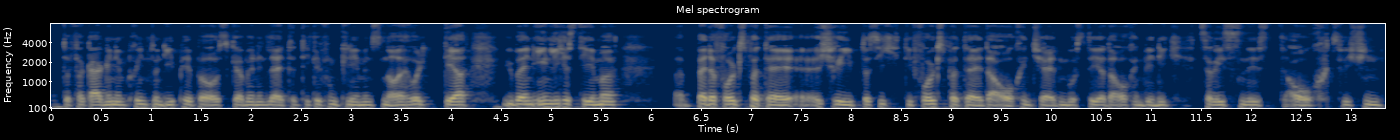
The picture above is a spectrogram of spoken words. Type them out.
der vergangenen Print- und E-Paper-Ausgabe einen Leitartikel von Clemens Neuhold, der über ein ähnliches Thema bei der Volkspartei äh, schrieb, dass sich die Volkspartei da auch entscheiden musste, ja da auch ein wenig zerrissen ist, auch zwischen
